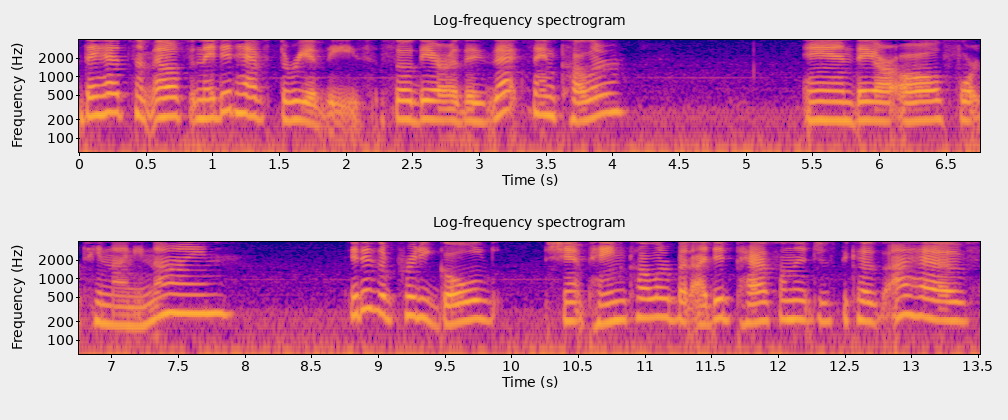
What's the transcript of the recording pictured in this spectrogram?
They had some e.l.f. and they did have three of these. So they are the exact same color. And they are all $14.99. It is a pretty gold champagne color, but I did pass on it just because I have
